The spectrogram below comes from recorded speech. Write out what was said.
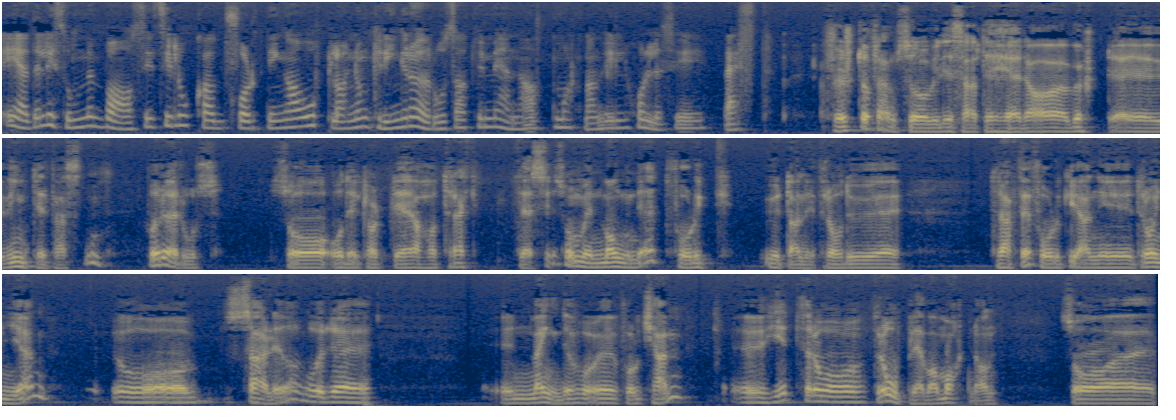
er det liksom med basis i lokalbefolkninga og opplandet omkring Røros at vi mener at Mortnan vil holde seg best? Først og fremst så vil jeg si at det her har blitt eh, vinterfesten på Røros. Så, og det er klart det har trukket seg som en magnet folk utenfra. Du eh, treffer folk igjen i Trondheim, og særlig da hvor eh, en mengde folk kommer eh, hit for å, for å oppleve martnene. Så eh,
